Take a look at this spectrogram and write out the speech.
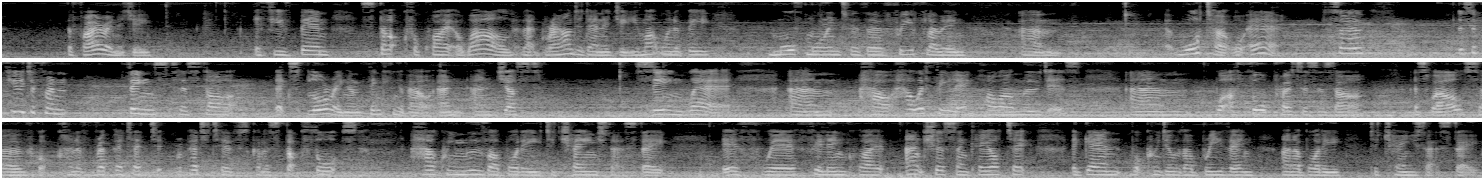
the fire energy if you've been stuck for quite a while, that grounded energy, you might want to be morph more into the free flowing um, water or air. So there's a few different things to start exploring and thinking about and, and just seeing where, um, how, how we're feeling, how our mood is, um, what our thought processes are, as well. So we've got kind of repetitive, repetitive kind of stuck thoughts. How can we move our body to change that state? If we're feeling quite anxious and chaotic, again, what can we do with our breathing and our body to change that state?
